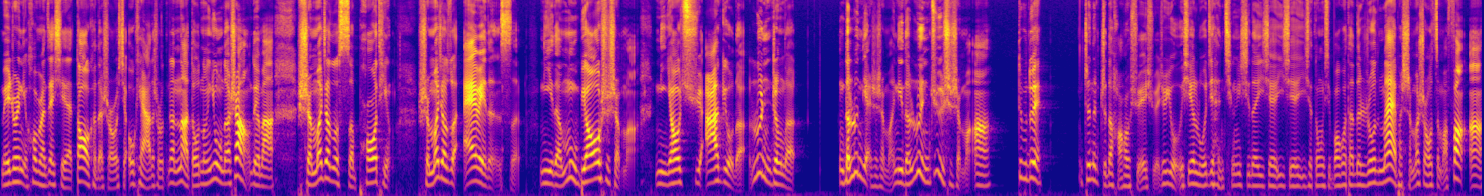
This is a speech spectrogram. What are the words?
没准你后面在写 doc 的时候、写 OKR 的时候，那那都能用得上，对吧？什么叫做 supporting？什么叫做 evidence？你的目标是什么？你要去 argue 的论证的，你的论点是什么？你的论据是什么啊？对不对？真的值得好好学一学。就有一些逻辑很清晰的一些一些一些东西，包括它的 road map 什么时候怎么放啊？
